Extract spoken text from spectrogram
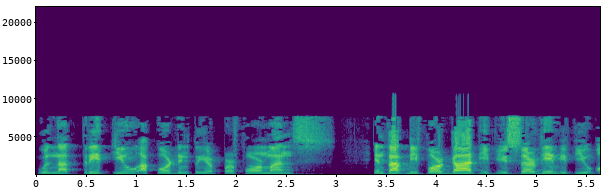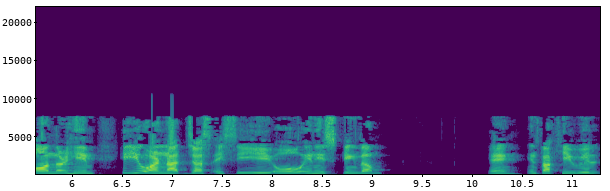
will not treat you according to your performance. In fact, before God, if you serve Him, if you honor Him, you are not just a CEO in His kingdom. Okay? In fact, He will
